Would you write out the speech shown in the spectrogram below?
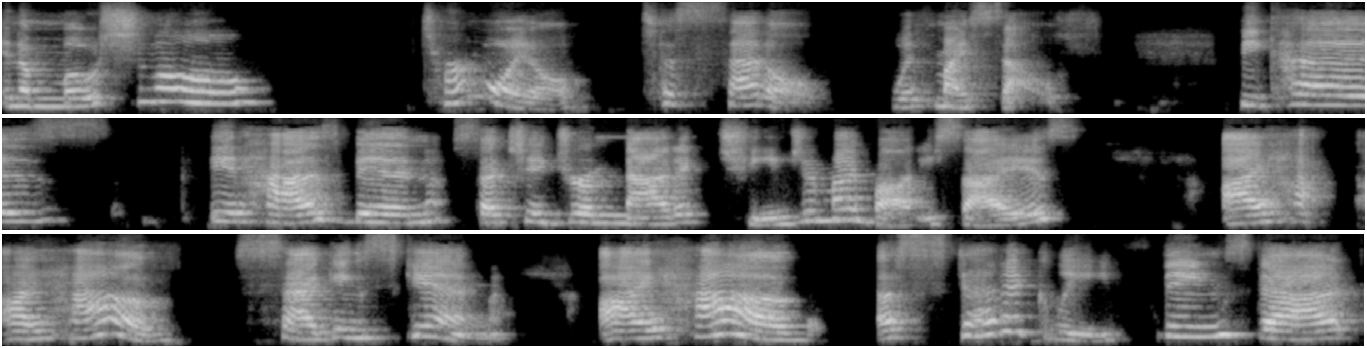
an emotional turmoil to settle with myself because it has been such a dramatic change in my body size. I ha- I have sagging skin. I have aesthetically things that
